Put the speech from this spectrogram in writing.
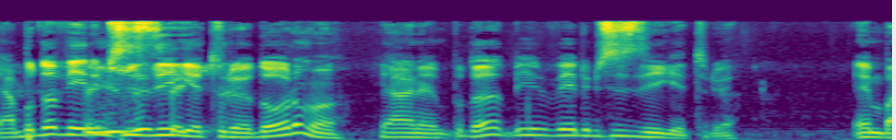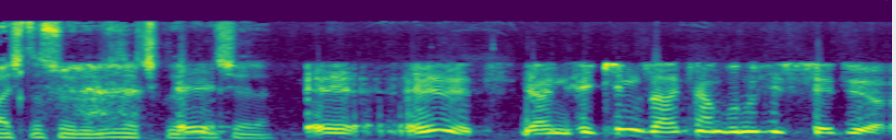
Ya bu da verimsizliği %80. getiriyor doğru mu? Yani bu da bir verimsizliği getiriyor. En başta söylediğiniz açıkladığınız E, şeyler. e, evet yani hekim zaten bunu hissediyor.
